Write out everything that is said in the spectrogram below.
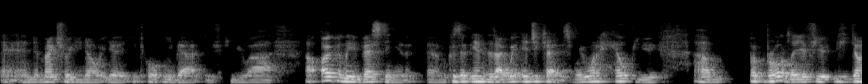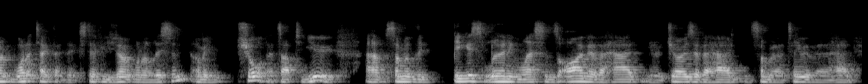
and, to make sure you know what you're, you're talking about if you are uh, openly investing in it. Because um, at the end of the day, we're educators. We want to help you. Um, but broadly, if you, you don't want to take that next step, you don't want to listen, I mean, sure, that's up to you. Um, some of the biggest learning lessons I've ever had, you know, Joe's ever had, and some of our team have ever had,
